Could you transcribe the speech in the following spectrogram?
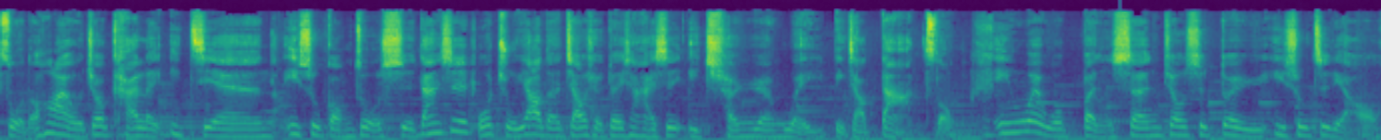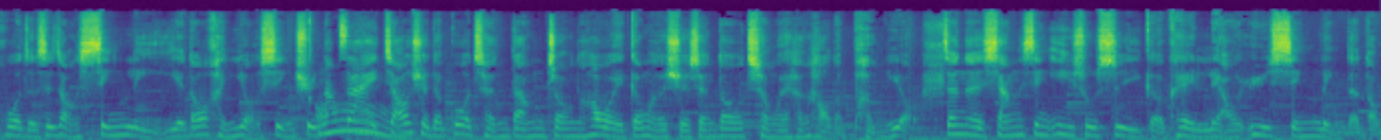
做的。后来我就开了一间艺术工作室，但是我主要的教学对象还是以成人为比较大宗，因为我本身就是对于艺术治疗或者是这种心理也都很有兴趣。那在教学的过程当中，然后我也跟我的学生都成为很好的朋友，真的相信艺术是一个可以疗愈心灵的东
